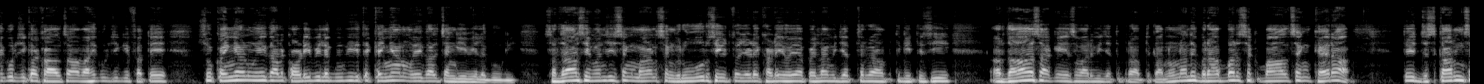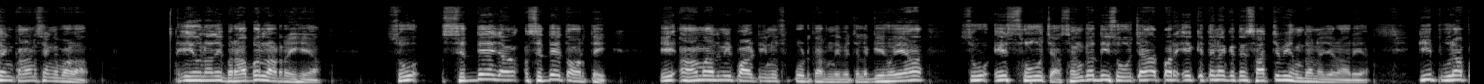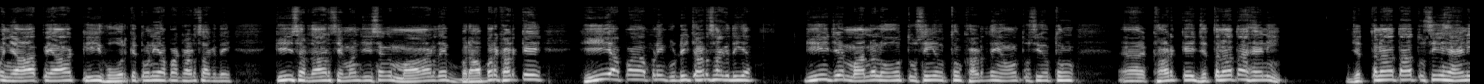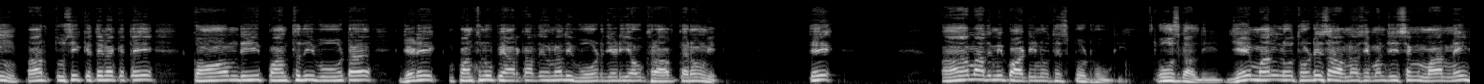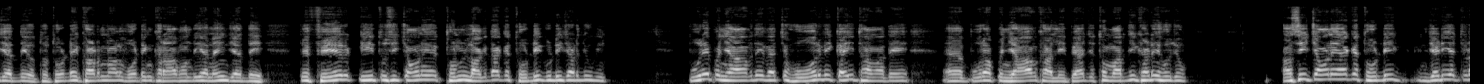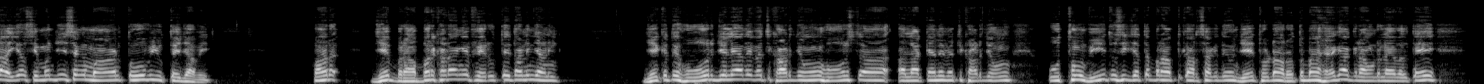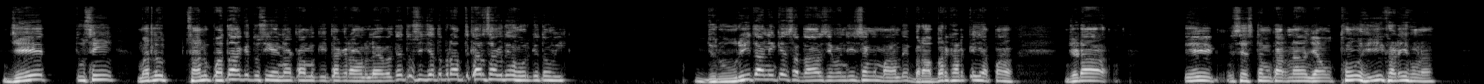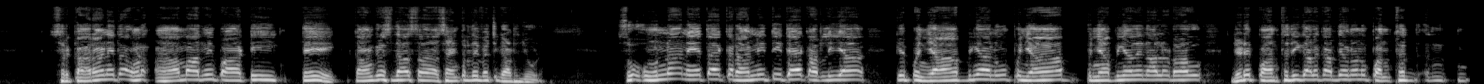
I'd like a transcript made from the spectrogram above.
ਵਾਹਿਗੁਰੂ ਜੀ ਕਾ ਖਾਲਸਾ, ਵਾਹਿਗੁਰੂ ਜੀ ਕੀ ਫਤਿਹ। ਸੋ ਕਈਆਂ ਨੂੰ ਇਹ ਗੱਲ ਕੌੜੀ ਵੀ ਲੱਗੂਗੀ ਤੇ ਕਈਆਂ ਨੂੰ ਇਹ ਗੱਲ ਚੰਗੀ ਵੀ ਲੱਗੂਗੀ। ਸਰਦਾਰ ਸਿਮਰਨਜੀਤ ਸਿੰਘ ਮਾਨ ਸੰਗਰੂਰ ਸੀਟ ਤੋਂ ਜਿਹੜੇ ਖੜੇ ਹੋਏ ਆ, ਪਹਿਲਾਂ ਵੀ ਜਿੱਤ ਪ੍ਰਾਪਤ ਕੀਤੀ ਸੀ, ਅਰਦਾਸ ਆ ਕੇ ਇਸ ਵਾਰ ਵੀ ਜਿੱਤ ਪ੍ਰਾਪਤ ਕਰਨ। ਉਹਨਾਂ ਦੇ ਬਰਾਬਰ ਸੁਖਪਾਲ ਸਿੰਘ ਖਹਿਰਾ ਤੇ ਜਸਕਰਨ ਸਿੰਘ ਕਾਹਨ ਸਿੰਘ ਵਾਲਾ, ਇਹ ਉਹਨਾਂ ਦੇ ਬਰਾਬਰ ਲੜ ਰਹੇ ਆ। ਸੋ ਸਿੱਧੇ ਜਾਂ, ਸਿੱਧੇ ਤੌਰ ਤੇ ਇਹ ਆਮ ਆਦਮੀ ਪਾਰਟੀ ਨੂੰ ਸਪੋਰਟ ਕਰਨ ਦੇ ਵਿੱਚ ਲੱਗੇ ਹੋਏ ਆ। ਸੋ ਇਹ ਸੋਚ ਆ ਸੰਗਤ ਦੀ ਸੋਚ ਆ ਪਰ ਇਹ ਕਿਤੇ ਨਾ ਕਿਤੇ ਸੱਚ ਵੀ ਹੁੰਦਾ ਨਜ਼ਰ ਆ ਰਿਹਾ। ਕੀ ਪੂਰਾ ਪੰਜਾਬ ਪਿਆ ਕੀ ਹੋਰ ਕਿਤੋਂ ਨਹੀਂ ਆਪਾਂ ਖੜ ਸਕਦੇ? ਕੀ ਸਰਦਾਰ ਸਿਮਰਨਜੀਤ ਸਿੰਘ ਮਾਨ ਦੇ ਬਰਾਬਰ ਖੜ ਕੇ ਹੀ ਆਪਾਂ ਆਪਣੀ ਗੁੱਡੀ ਚੜ ਸਕਦੀ ਆ? ਕੀ ਜੇ ਮੰਨ ਲਓ ਤੁਸੀਂ ਉੱਥੋਂ ਖੜਦੇ ਹੋ ਤੁਸੀਂ ਉੱਥੋਂ ਅਹ, ਖੜ ਕੇ ਜਿੱਤਣਾ ਤਾਂ ਹੈ ਨਹੀਂ। ਜਿੱਤਣਾ ਤਾਂ ਤੁਸੀਂ ਹੈ ਨਹੀਂ ਪਰ ਤੁਸੀਂ ਕਿਤੇ ਨਾ ਕਿਤੇ ਕੌਮ ਦੀ ਪੰਥ ਦੀ ਵੋਟ ਜਿਹੜੇ ਪੰਥ ਨੂੰ ਪਿਆਰ ਕਰਦੇ ਉਹਨਾਂ ਦੀ ਵੋਟ ਜਿਹੜੀ ਆ ਉਹ ਖਰਾਬ ਕਰੋਗੇ। ਤੇ ਆਮ ਆਦਮੀ ਪਾਰਟੀ ਨੂੰ ਉੱਥੇ ਸਪੋਰਟ ਹੋਊਗੀ, ਉਸ ਗੱਲ ਦੀ। ਜੇ ਮੰਨ ਲਓ ਤੁਹਾਡੇ ਹਿਸਾਬ ਨਾਲ ਸਿਮਰਜੀਤ ਸਿੰਘ ਮਾਨ ਨਹੀਂ ਜਿੱਤਦੇ, ਉੱਥੋਂ ਤੁਹਾਡੇ ਖੜਨ ਨਾਲ VOTING ਖਰਾਬ ਹੁੰਦੀ ਆ, ਨਹੀਂ ਜਿੱਤਦੇ, ਤੇ ਫਿਰ ਕੀ ਤੁਸੀਂ ਚਾਹੁੰਦੇ ਤੁਹਾਨੂੰ ਲੱਗਦਾ ਕਿ ਤੁਹਾਡੀ ਗੁੱਡੀ ਚੜ ਜੂਗੀ? ਪੂਰੇ ਪੰਜਾਬ ਦੇ ਵਿੱਚ ਹੋਰ ਵੀ ਕਈ ਥਾਵਾਂ ਤੇ ਪੂਰਾ ਪੰਜਾਬ ਖਾਲੀ ਪਿਆ, ਜਿੱਥੋਂ ਮਰਜ਼ੀ ਖੜੇ ਹੋ ਜਾਓ। ਅਸੀਂ ਚਾਹੁੰਦੇ ਆ ਕਿ ਤੁਹਾਡੀ ਜਿਹੜੀ ਇਹ ਚੜ੍ਹਾਈ ਆ, ਉਹ ਸਿਮਰਜੀਤ ਸਿੰਘ ਮਾਨ ਤੋਂ ਵੀ ਉੱਤੇ ਜਾਵੇ। ਪਰ ਜੇ ਬਰਾਬਰ ਖੜਾਂਗੇ ਫਿਰ ਉੱਤੇ ਤਾਂ ਨਹੀਂ ਜਾਣੀ। ਜੇ ਕਿਤੇ ਹੋਰ ਜ਼ਿਲ੍ਹਿਆਂ ਦੇ ਵਿੱਚ ਖੜ ਜਾਓ, ਹੋਰ ਸ- ਇਲਾਕਿਆਂ ਦੇ ਵਿੱਚ ਖੜ ਜਾਓ, ਉੱਥੋਂ ਵੀ ਤੁਸੀਂ ਜਿੱਤ ਪ੍ਰਾਪਤ ਕਰ ਸਕਦੇ ਹੋ, ਜੇ ਤੁਹਾਡਾ ਰੁਤਬਾ ਹੈਗਾ ਗਰਾਊਂਡ ਲੈਵਲ ਤੇ, ਜੇ ਤੁਸੀਂ, ਮਤਲਬ ਸਾਨੂੰ ਪਤਾ ਕਿ ਤੁਸੀਂ ਇੰਨਾ ਕੰਮ ਕੀਤਾ ਗਰਾਊਂਡ ਲੈਵਲ ਤੇ, ਤੁਸੀਂ ਜਿੱਤ ਪ੍ਰਾਪਤ ਕਰ ਸਕਦੇ ਹੋ ਹੋਰ ਕਿਤੋਂ ਵੀ। ਜ਼ਰੂਰੀ ਤਾਂ ਨਹੀਂ ਕਿ ਸਰਦਾਰ ਸਿਮਰਨਜੀਤ ਸਿੰਘ ਮਾਨ ਦੇ ਬਰਾਬਰ ਖੜ ਕੇ ਹੀ ਆਪਾਂ ਜਿਹੜਾ ਇਹ ਸਿਸਟਮ ਕਰਨਾ ਜਾਂ ਉੱਥੋਂ ਹੀ ਖੜੇ ਹੋਣਾ। ਸਰਕਾਰਾਂ ਨੇ ਤਾਂ ਹੁਣ ਆਮ ਆਦਮੀ ਪਾਰਟੀ ਤੇ ਕਾਂਗਰਸ ਦਾ ਸੈਂਟਰ ਦੇ ਵਿੱਚ ਗੱਠਜੋੜ। ਸੋ ਉਹਨਾਂ ਨੇ ਤਾਂ ਇੱਕ ਰਣਨੀਤੀ ਤੈਅ ਕਰ ਲਈ ਆ ਕਿ ਪੰਜਾਬੀਆਂ ਨੂੰ ਪੰਜਾਬ, ਪੰਜਾਬੀਆਂ ਦੇ ਨਾਲ ਲੜਾਓ, ਜਿਹੜੇ ਪੰਥ ਦੀ ਗੱਲ ਕਰਦੇ ਉਹਨਾਂ ਨੂੰ ਪੰਥ,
